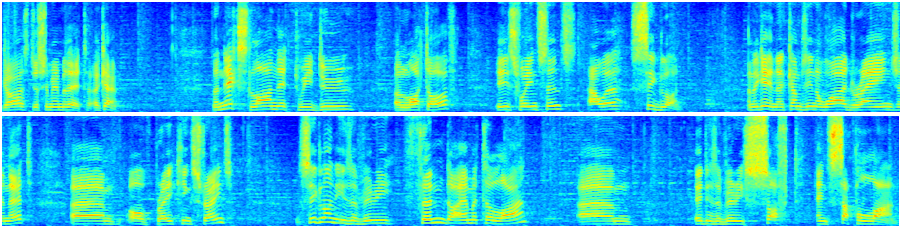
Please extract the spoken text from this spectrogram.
Guys, just remember that. Okay. The next line that we do a lot of is, for instance, our Siglon. And again, it comes in a wide range and that um, of breaking strains. Siglon is a very thin diameter line. Um, it is a very soft and supple line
